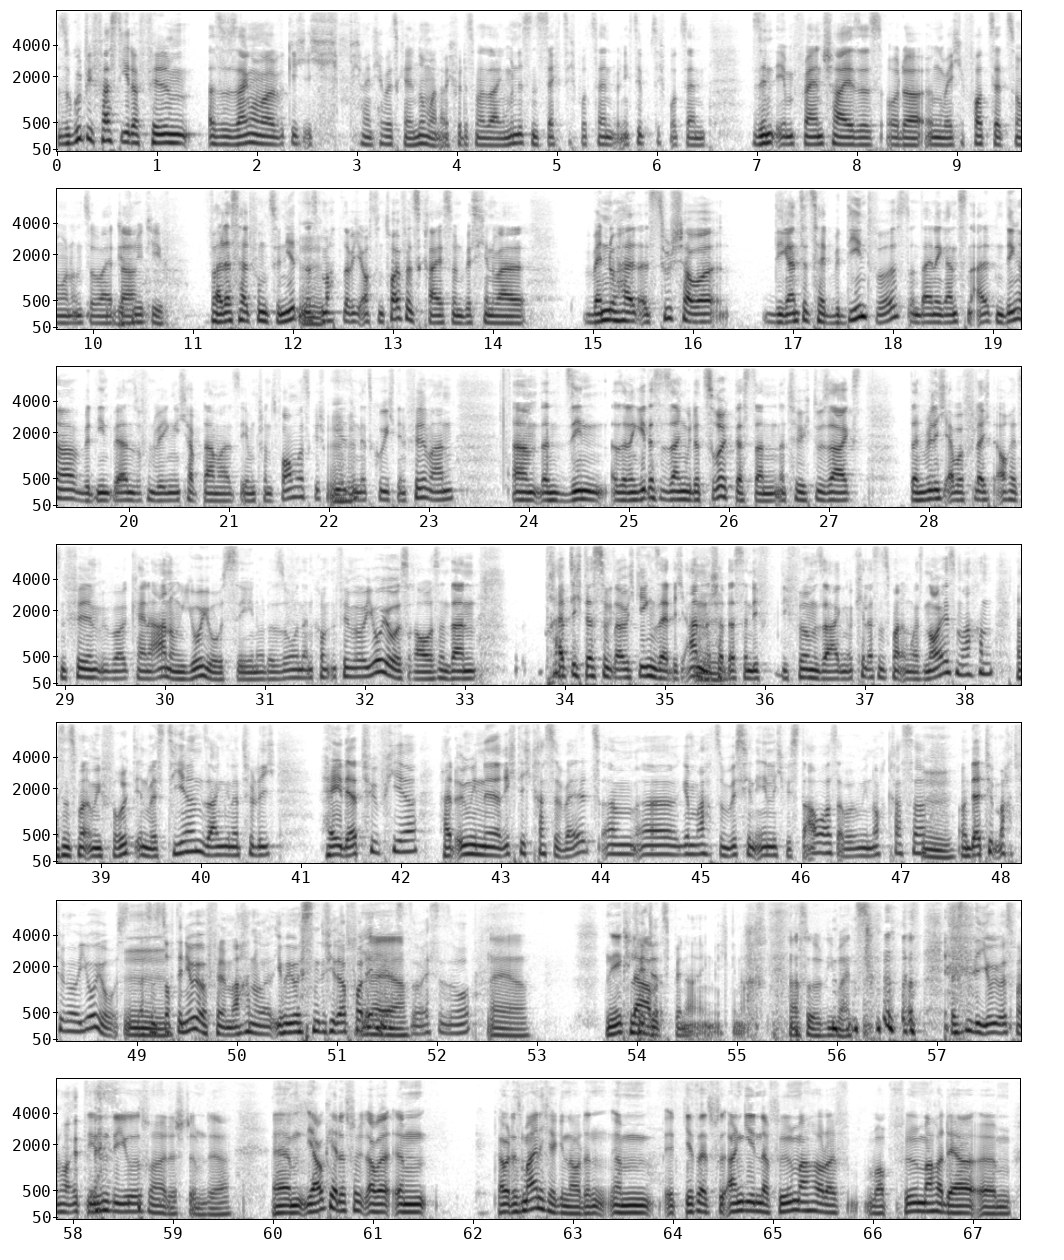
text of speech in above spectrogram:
so gut wie fast jeder Film, also sagen wir mal wirklich, ich, ich meine, ich habe jetzt keine Nummern, aber ich würde jetzt mal sagen, mindestens 60 Prozent, wenn nicht 70 Prozent, sind eben Franchises oder irgendwelche Fortsetzungen und so weiter. Definitiv. Weil das halt funktioniert und das mhm. macht, glaube ich, auch so einen Teufelskreis so ein bisschen, weil wenn du halt als Zuschauer die ganze Zeit bedient wirst und deine ganzen alten Dinger bedient werden, so von wegen, ich habe damals eben Transformers gespielt mhm. und jetzt gucke ich den Film an, ähm, dann sehen, also dann geht das sozusagen wieder zurück, dass dann natürlich du sagst, dann will ich aber vielleicht auch jetzt einen Film über, keine Ahnung, Jojos sehen oder so und dann kommt ein Film über Jojos raus und dann treibt sich das so, glaube ich, gegenseitig an, mhm. anstatt dass dann die, die Firmen sagen, okay, lass uns mal irgendwas Neues machen, lass uns mal irgendwie verrückt investieren, sagen die natürlich, hey, der Typ hier hat irgendwie eine richtig krasse Welt ähm, äh, gemacht, so ein bisschen ähnlich wie Star Wars, aber irgendwie noch krasser. Mm. Und der Typ macht Filme über Jojos. Mm. Lass uns doch den Jojo-Film machen, weil Jojos sind wieder voll ja, in jetzt, so, weißt du so. Naja. Nee, klar. Fidget Spinner eigentlich, genau. Achso, die meinst du. das sind die Jojos von heute. Die sind die Jojos von heute, das stimmt, ja. Ähm, ja, okay, das aber ähm, aber das meine ich ja genau. Dann ähm, jetzt als angehender Filmemacher oder überhaupt Filmemacher, der ähm,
